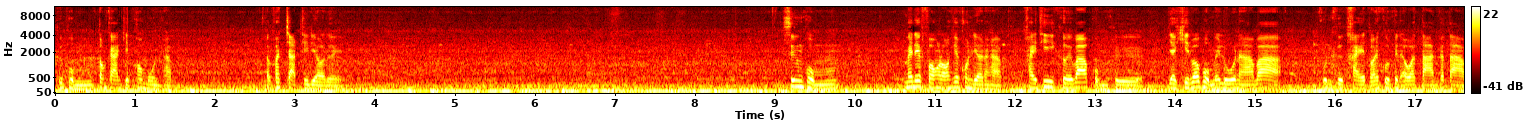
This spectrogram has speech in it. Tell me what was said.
คือผมต้องการเก็บข้อมูลครับ แล้วก็จัดทีเดียวเลย ซึ่งผมไม่ได้ฟ้องร้องแค่คนเดียวนะครับ ใครที่เคยว่าผมคือ อย่าคิดว่าผมไม่รู้นะว่าคุณคือใครต่อให้คุณเป็นอวตารก็ตาม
